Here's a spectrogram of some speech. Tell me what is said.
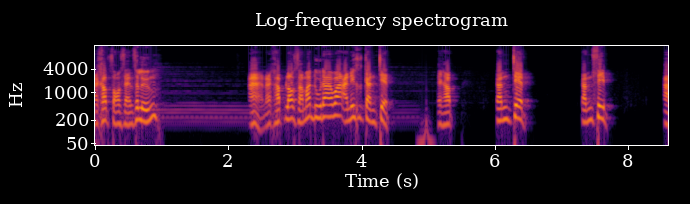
นะครับสองแสนสลึง อ่านะครับ เราสามารถดูได้ว่าอันนี้คือกันเจ็ดนะครับ กันเจ็ดกันสิบอะ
